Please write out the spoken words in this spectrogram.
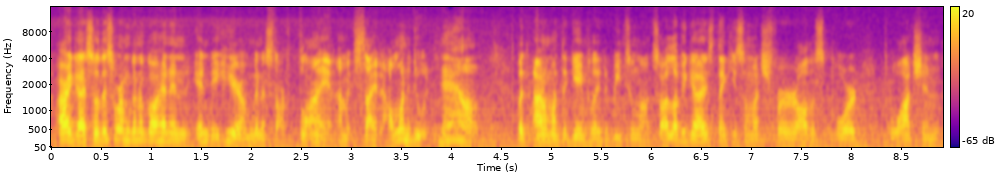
Alright guys, so this is where I'm going to go ahead and end it here. I'm going to start flying. I'm excited. I want to do it now. But I don't want the gameplay to be too long. So I love you guys. Thank you so much for all the support, for watching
